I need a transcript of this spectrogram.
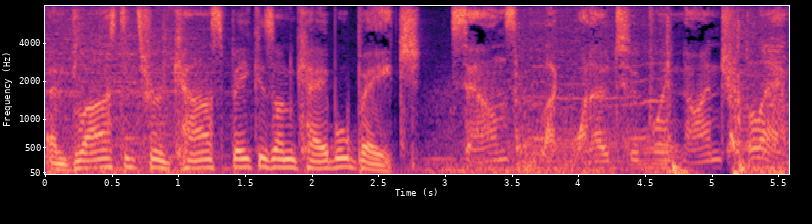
And blasted through car speakers on Cable Beach. Sounds like 102.9 Triple M.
